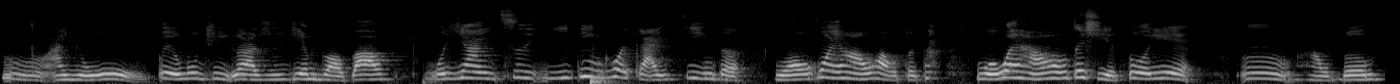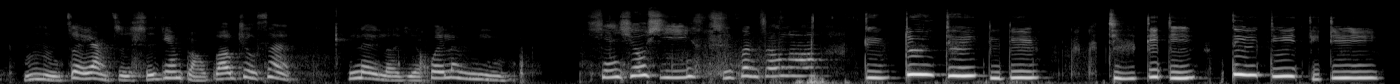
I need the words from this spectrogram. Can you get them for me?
嗯，哎呦，对不起啦，时间宝宝，我下一次一定会改进的，我会好好的，我会好好的写作业。嗯，好的，嗯，这样子，时间宝宝就算累了，也会让你先休息十分钟哦。嘟嘟嘟嘟嘟。滴滴滴滴滴滴滴，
